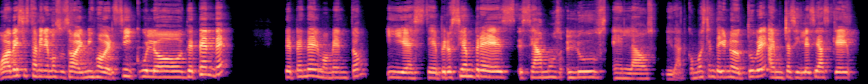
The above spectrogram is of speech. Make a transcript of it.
o a veces también hemos usado el mismo versículo, depende, depende del momento. Y este, pero siempre es, seamos luz en la oscuridad. Como es 31 de octubre, hay muchas iglesias que,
